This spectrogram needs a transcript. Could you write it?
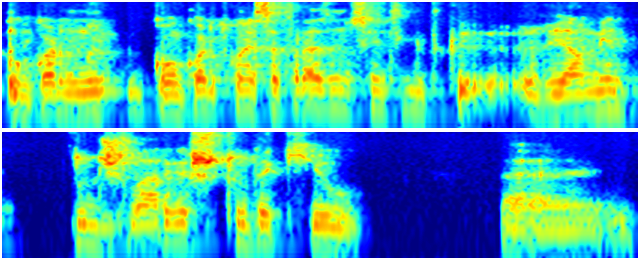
Concordo, concordo com essa frase no sentido de que realmente tu deslargas tudo aquilo uh,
